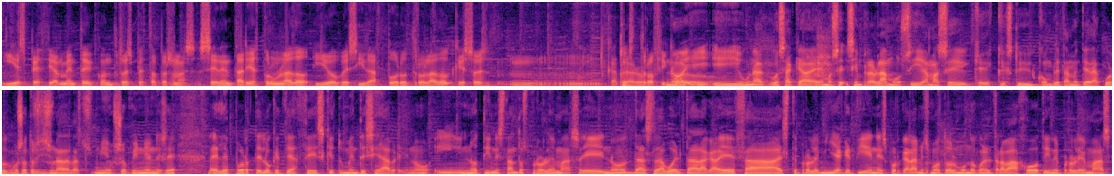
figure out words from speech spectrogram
y especialmente con respecto a personas sedentarias por un lado y obesidad por otro lado, que eso es mm, catastrófico. y, una cosa que siempre hablamos y además eh, que, que estoy completamente de acuerdo con vosotros y es una de las mis opiniones, ¿eh? el deporte lo que te hace es que tu mente se abre, ¿no? Y no tienes tantos problemas, eh, no das la vuelta a la cabeza a este problemilla que tienes, porque ahora mismo todo el mundo con el trabajo tiene problemas,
